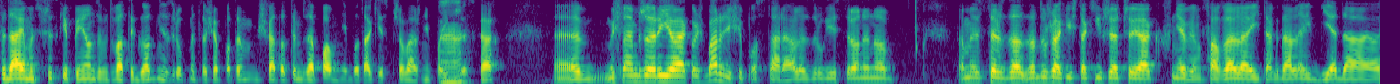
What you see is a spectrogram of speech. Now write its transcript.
wydajemy wszystkie pieniądze w dwa tygodnie, zróbmy coś, a potem świat o tym zapomni, bo tak jest przeważnie po Aha. igrzyskach. E, myślałem, że Rio jakoś bardziej się postara, ale z drugiej strony, no, tam jest też za, za dużo jakichś takich rzeczy jak, nie wiem, fawele i tak dalej, bieda,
